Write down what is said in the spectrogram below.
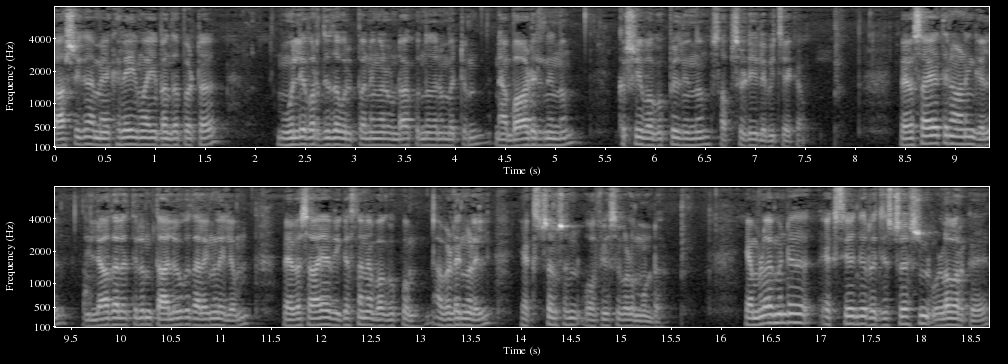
കാർഷിക മേഖലയുമായി ബന്ധപ്പെട്ട് മൂല്യവർദ്ധിത ഉൽപ്പന്നങ്ങൾ ഉണ്ടാക്കുന്നതിനും മറ്റും നബാർഡിൽ നിന്നും കൃഷി വകുപ്പിൽ നിന്നും സബ്സിഡി ലഭിച്ചേക്കാം. വ്യവസായത്തിനാണെങ്കിൽ ജില്ലാതലത്തിലും താലൂക്ക് തലങ്ങളിലും വ്യവസായ വികസന വകുപ്പും അവിടങ്ങളിൽ എക്സ്റ്റൻഷൻ ഓഫീസുകളുമുണ്ട്. എംപ്ലോയ്മെന്റ് എക്സ്ചേഞ്ച് രജിസ്ട്രേഷൻ ഉള്ളവർക്ക്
